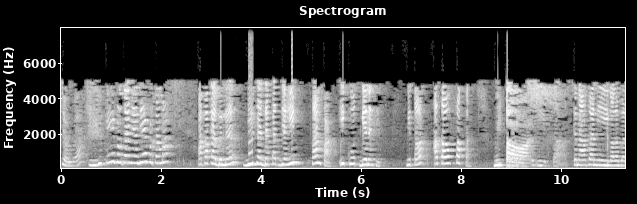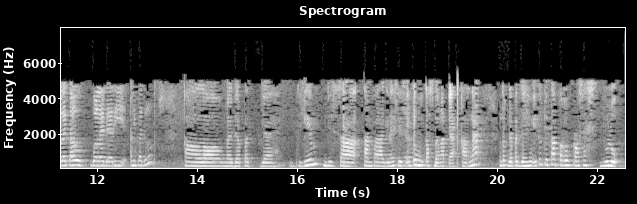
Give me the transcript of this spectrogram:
Coba. Oke, pertanyaannya yang pertama, apakah benar bisa dapat jahim tanpa ikut genesis? Mitos atau fakta? Mitos. Mitos. Kenapa nih kalau boleh tahu? Boleh dari Alifa dulu? Kalau nggak dapat jahim bisa tanpa genesis itu mitos banget ya. Karena untuk dapat jahim itu kita perlu proses dulu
